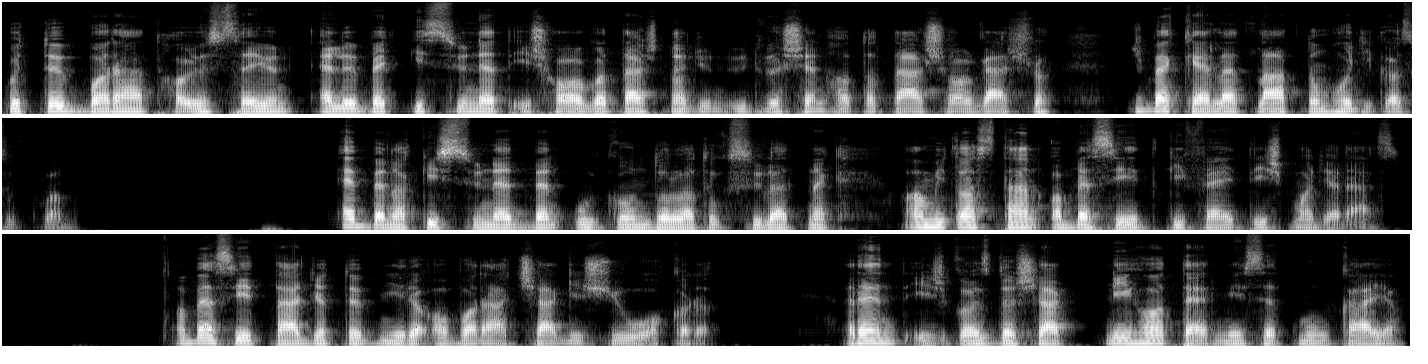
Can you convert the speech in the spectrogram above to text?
hogy több barát, ha összejön, előbb egy kis szünet és hallgatás nagyon üdvösen hat a társalgásra, és be kellett látnom, hogy igazuk van. Ebben a kis szünetben úgy gondolatok születnek, amit aztán a beszéd kifejt és magyaráz. A beszéd tárgya többnyire a barátság és jó akarat. rend és gazdaság, néha a természet munkája,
